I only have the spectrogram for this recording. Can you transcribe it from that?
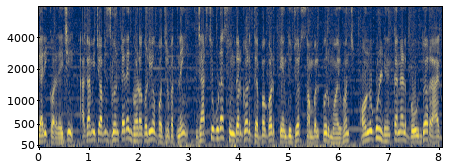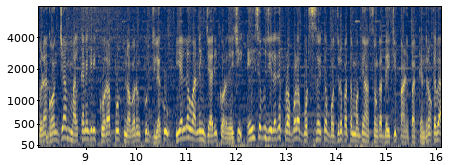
ଜାରି କରାଯାଇଛି ଆଗାମୀ ଚବିଶ ଘଣ୍ଟାରେ ଘଡ଼ଘଡ଼ି ଓ ବଜ୍ରପାତ ନେଇ ଝାରସୁଗୁଡ଼ା ସୁନ୍ଦରଗଡ଼ ଦେବଗଡ଼ କେନ୍ଦୁଝର ସମ୍ବଲପୁର ମୟୂରଭଞ୍ଜ ଅନୁଗୁଳ ଢେଙ୍କାନାଳ ବୌଦ୍ଧ ରାୟଗଡ଼ା ଗଞ୍ଜାମ ମାଲକାନଗିରି କୋରାପୁଟ ନବରଙ୍ଗପୁର ଜିଲ୍ଲାକୁ ୟେଲୋ ୱାର୍ଣ୍ଣିଂ ଜାରି କରାଯାଇଛି ଏହିସବୁ ଜିଲ୍ଲାରେ ପ୍ରବଳ ବର୍ଷା ସହିତ ବଜ୍ରପାତ ମଧ୍ୟ ଆଶଙ୍କା ଦେଇଛି ପାଣିପାଗ କେନ୍ଦ୍ର ତେବେ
